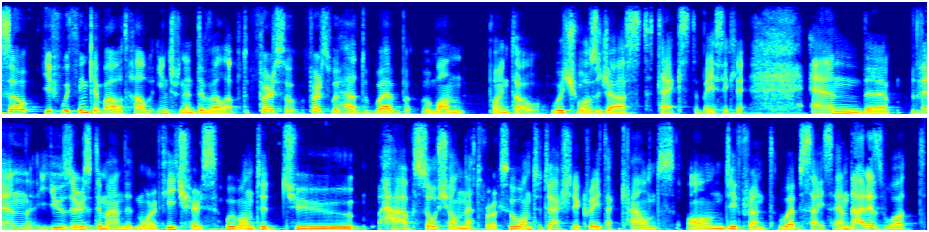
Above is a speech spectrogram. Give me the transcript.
so, if we think about how internet developed, first, first we had Web 1.0, which was just text basically, and uh, then users demanded more features. We wanted to have social networks. We wanted to actually create accounts on different websites, and that is what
